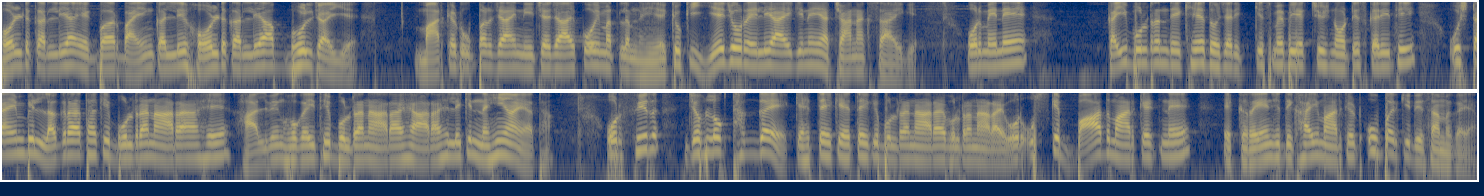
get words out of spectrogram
होल्ड कर लिया, एक बार बाइंग कर ली, होल्ड कर लिया, आप भूल जाइए। मार्केट ऊपर जाए, नीचे जाए, कोई मतलब नहीं है, क्योंकि ये जो रैली आएगी ना, ये अचानक से आएगी। और मैंने कई बुल रन देखे हैं 2021 में भी एक चीज़ नोटिस करी थी। उस टाइम भी लग रहा था कि बुल रन आ रहा है हालविंग हो गई थी बुल रन आ रहा है, आ रहा है, लेकिन नहीं आया था। और फिर जब लोग थक गए, कहते कहते कि बुल रन आ रहा है बुल रन आ रहा है, और उसके बाद मार्केट ने एक रेंज दिखाई मार्केट ऊपर की दिशा में गया।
